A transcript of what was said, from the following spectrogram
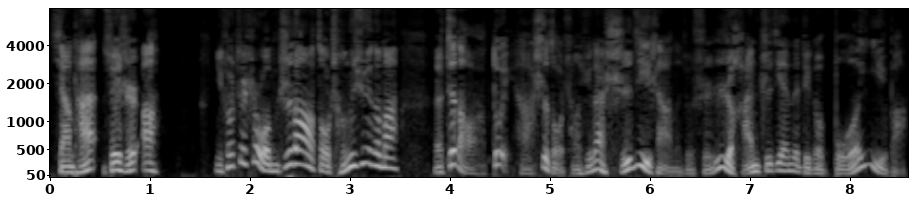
想谈随时啊。你说这事儿我们知道走程序的吗？呃，这倒对啊，是走程序，但实际上呢，就是日韩之间的这个博弈吧。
